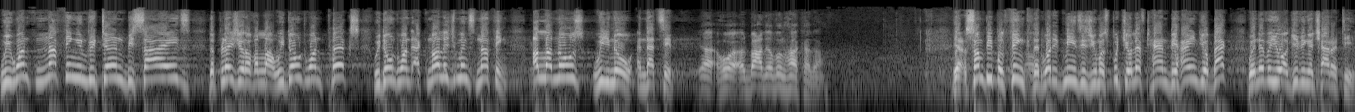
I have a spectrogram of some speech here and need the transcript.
We want nothing in return besides the pleasure of Allah. We don't want perks, we don't want acknowledgements, nothing. Allah knows, we know, and that's it. يا هو البعض يظن هكذا. Yeah, some people think that what it means is you must put your left hand behind your back whenever you are giving a charity.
